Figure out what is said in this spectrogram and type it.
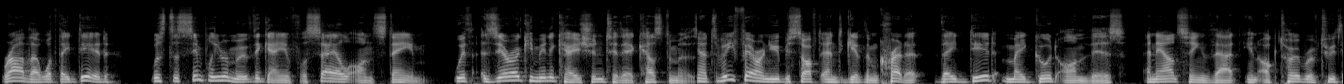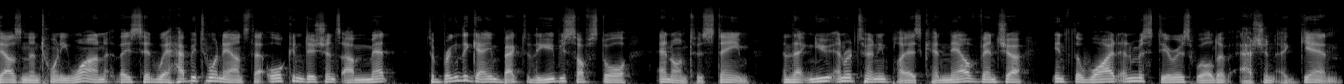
Rather, what they did was to simply remove the game for sale on Steam, with zero communication to their customers. Now, to be fair on Ubisoft and to give them credit, they did make good on this, announcing that in October of 2021, they said, We're happy to announce that all conditions are met to bring the game back to the Ubisoft store and onto Steam and that new and returning players can now venture into the wide and mysterious world of Ashan again.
